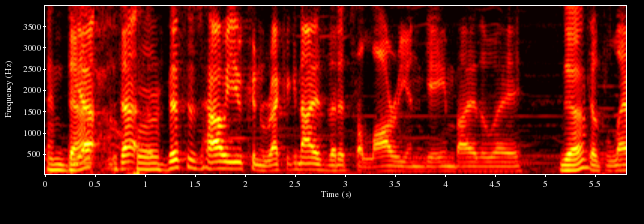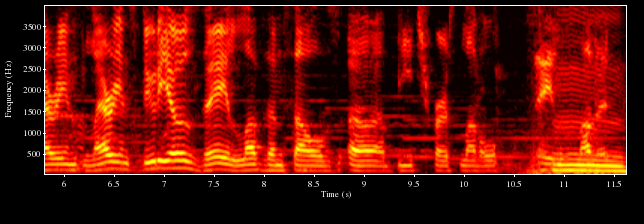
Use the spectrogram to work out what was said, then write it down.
and that yeah, that, for this is how you can recognize that it's a Larian game, by the way. yeah. Because Larian Larian Studios, they love themselves a beach first level. They love it. Hmm.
